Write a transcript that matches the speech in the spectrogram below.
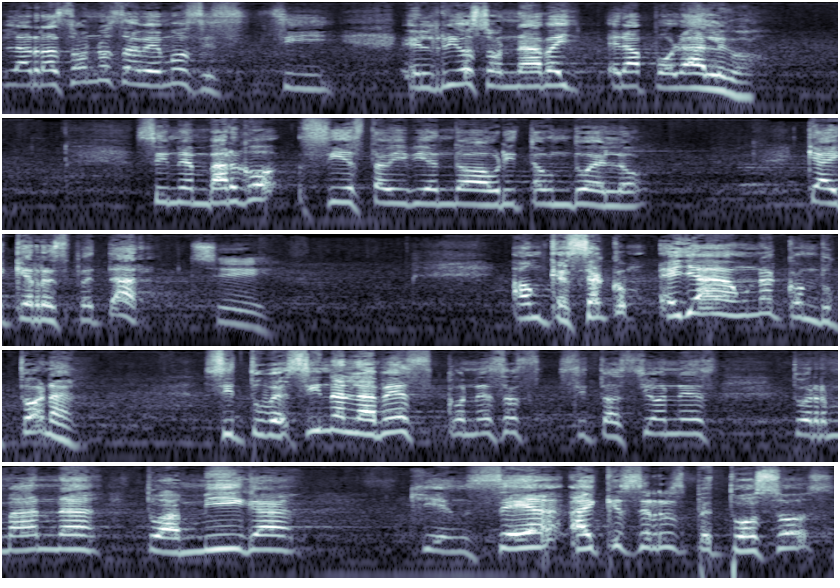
la razón no sabemos si, si el río sonaba y era por algo. Sin embargo, sí está viviendo ahorita un duelo que hay que respetar. Sí. Aunque sea como ella una conductora. Si tu vecina la ves con esas situaciones, tu hermana, tu amiga, quien sea, hay que ser respetuosos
